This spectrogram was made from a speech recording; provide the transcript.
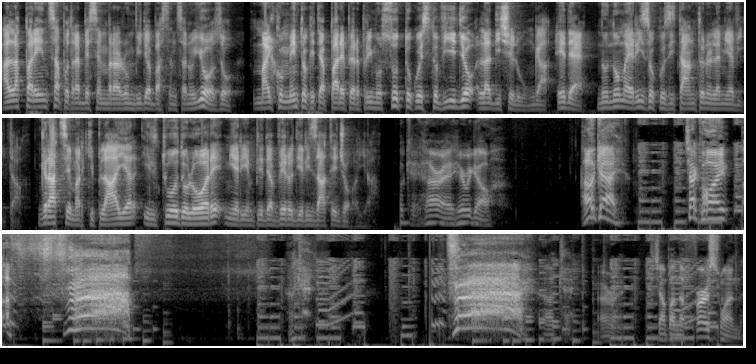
All'apparenza potrebbe sembrare un video abbastanza noioso, ma il commento che ti appare per primo sotto questo video la dice lunga ed è non ho mai riso così tanto nella mia vita. Grazie Markiplier, il tuo dolore mi riempie davvero di risate e gioia. Okay, all right, here we go. Okay, checkpoint. Okay. Okay, all right. Let's jump on the first one.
